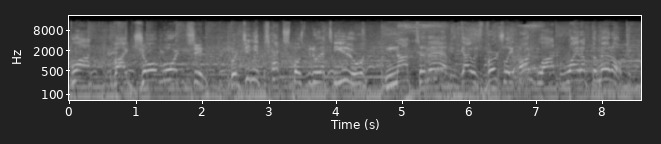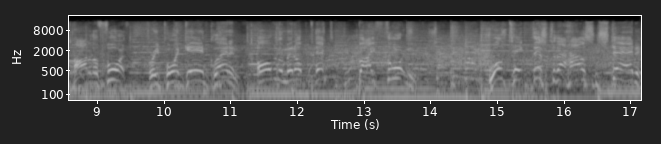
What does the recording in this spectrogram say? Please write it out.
blocked by Joe Mortensen. Virginia Tech's supposed to be doing that to you, not to them. This guy was virtually unblocked right up the middle. On to the fourth. Three-point game. Glennon over the middle, picked by Thornton. Won't take this to the house instead.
